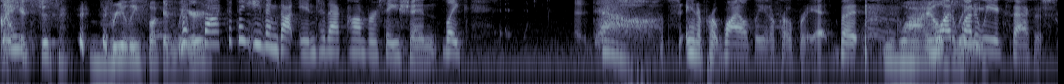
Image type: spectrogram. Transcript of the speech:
Like I- it's just really fucking weird. The fact that they even got into that conversation, like, oh, it's inappro- wildly inappropriate. But Wildly. what what do we expect?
